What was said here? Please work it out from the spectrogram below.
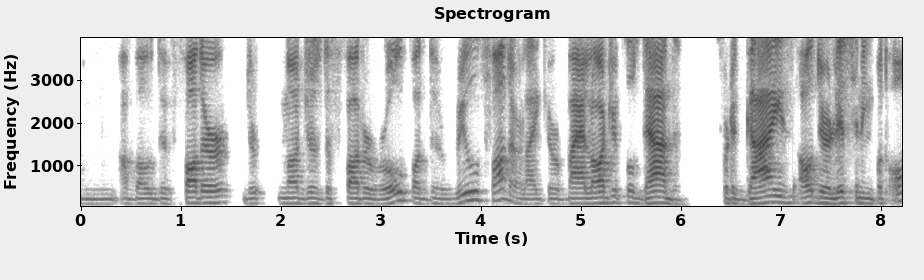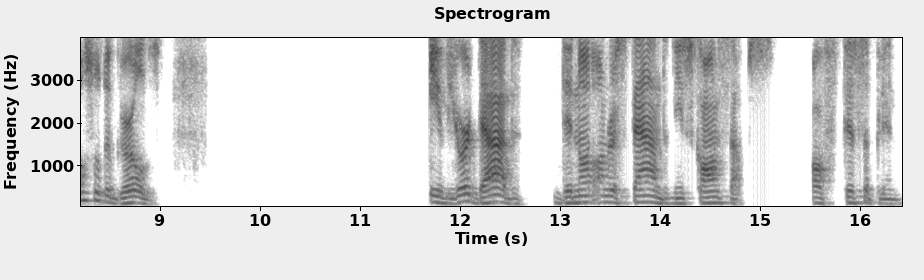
Um, about the father, the, not just the father role, but the real father, like your biological dad, for the guys out there listening, but also the girls. If your dad did not understand these concepts of discipline,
